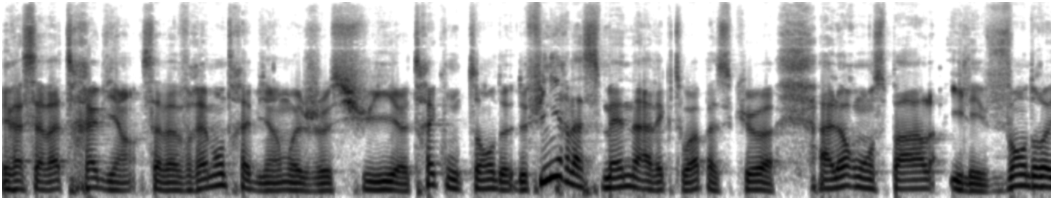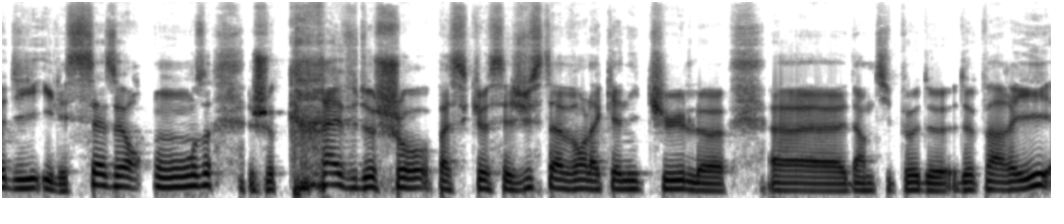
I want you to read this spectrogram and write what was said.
Eh ben, ça va très bien, ça va vraiment très bien. Moi, je suis euh, très content de, finir la semaine avec toi parce que euh, à l'heure où on se parle, il est vendredi, il est 16h11. Je crève de chaud parce que c'est juste avant la canicule euh, d'un petit peu de, Paris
